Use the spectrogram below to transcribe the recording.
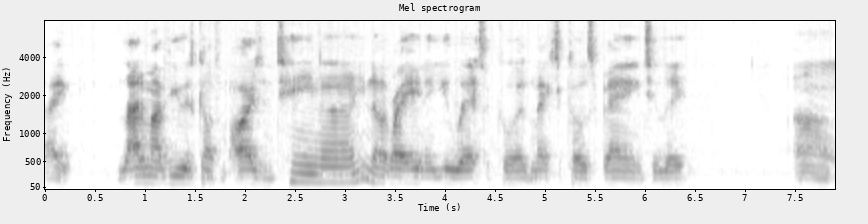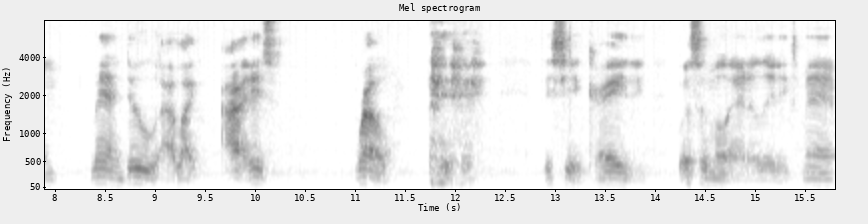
Like, a lot of my viewers come from Argentina, you know, right here in the U.S., of course, Mexico, Spain, Chile. Um, man, dude, I like, I it's, bro, this shit crazy. What's some more analytics, man?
